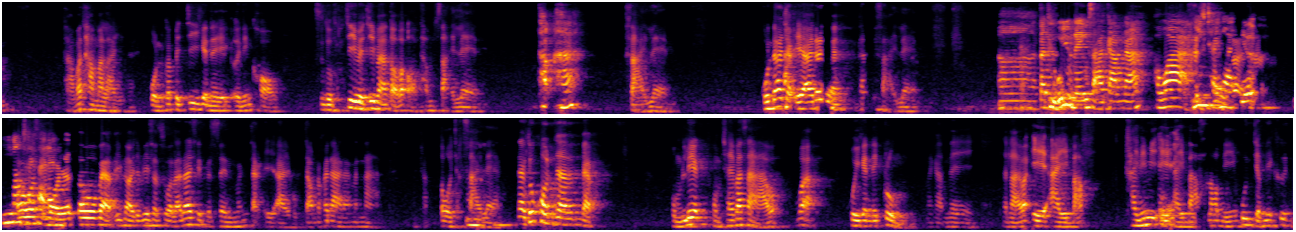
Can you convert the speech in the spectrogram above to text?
ถามว่าทำอะไรนะคนก็ไปจี้กันใน e a r n i n g call สรุปจี้ไปจี้มาตอบว่าอ๋อทำสายแล นะฮะสายแลนคุณได้จาก AI ได้เลยได้สายแลนอ่าแต่ถือว่าอยู่ในอุตสาหกรรมนะ เพราะว่ายิ่งใช้งานเยอะยิ่งต้องใช้สายแลโตนจะโตแบบอีกหน่อยจะมีสัดส่วนแล้วได้สิบเปอร์เซ็นต์มันจาก AI ผมจำไม่ค่อยได้แล้วมันนานนะครับโตจากสายแลนแต่ทุกคนจะแบบผมเรียกผมใช้ภาษาว่าคุยกันในกลุ่มนะครับในในไลน์ว่า AI buff ใครไม่มี AI buff รอบนี้หุ้นจะไม่ขึ้น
